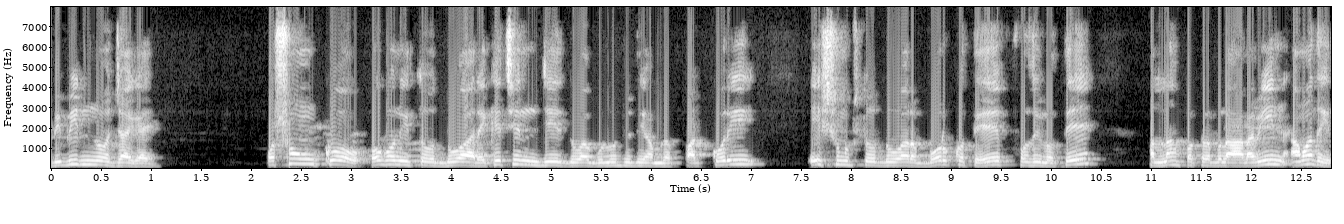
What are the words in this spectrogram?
বিভিন্ন জায়গায় অসংখ্য অগণিত দোয়া রেখেছেন। যে দোয়াগুলো যদি আমরা পাঠ করি, এই সমস্ত দোয়ার বরকতে, ফজিলতে আল্লাহ ফাকরাবুল আলামিন আমাদের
